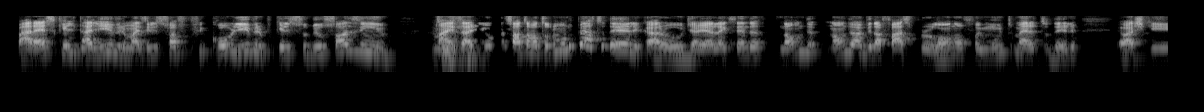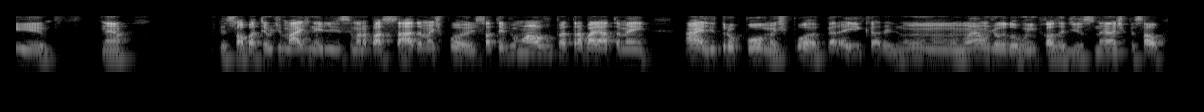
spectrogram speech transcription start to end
parece que ele tá livre, mas ele só ficou livre porque ele subiu sozinho. Mas Sim. aí o pessoal tava todo mundo perto dele, cara. O Jerry Alexander não deu, não deu a vida fácil pro London, foi muito mérito dele. Eu acho que, né, o pessoal bateu demais nele semana passada, mas, pô, ele só teve um alvo para trabalhar também. Ah, ele dropou, mas, pô, peraí, cara, ele não, não, não, é um jogador ruim por causa disso, né? Acho que o pessoal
